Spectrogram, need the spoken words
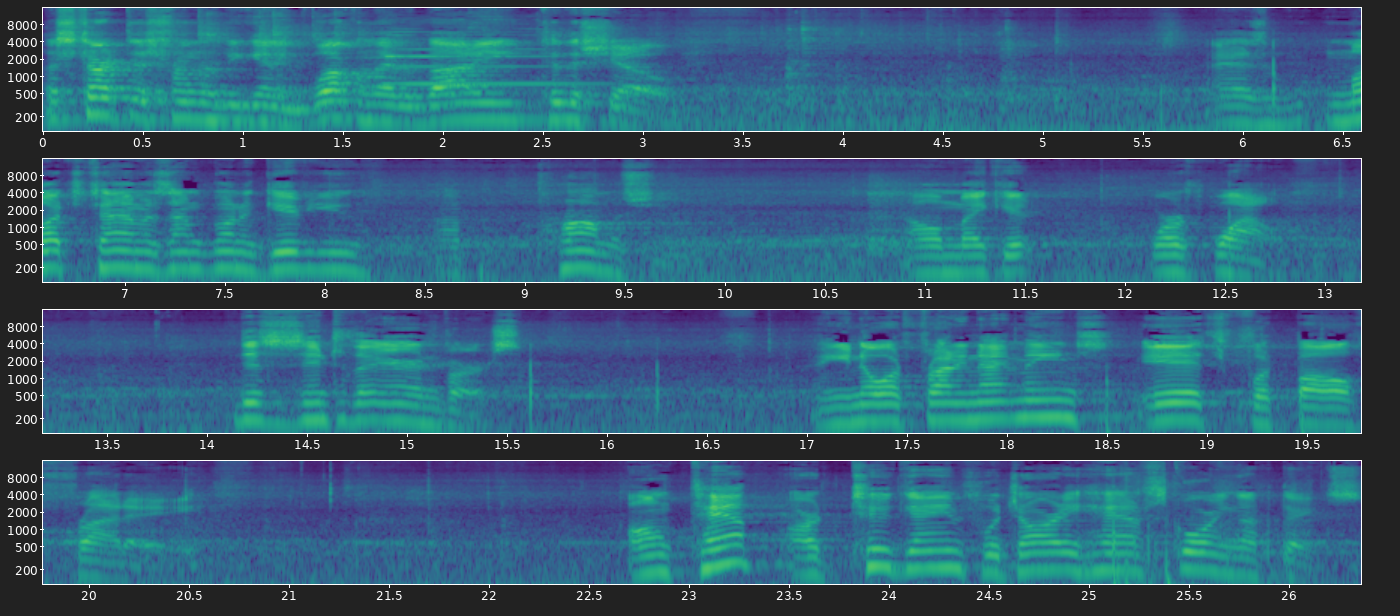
Let's start this from the beginning. Welcome, everybody, to the show. As much time as I'm going to give you, I promise you, I'll make it worthwhile. This is Into the Aaron verse. And you know what Friday night means? It's Football Friday. On tap are two games which already have scoring updates.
